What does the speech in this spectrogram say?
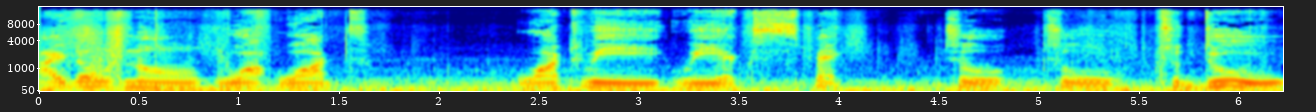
I don't know what what what we we expect to to to do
